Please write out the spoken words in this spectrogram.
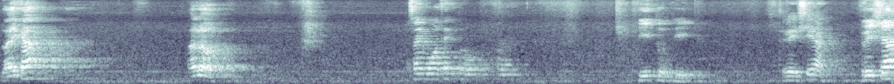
Laika? Ano? Masaya mo kasi ito. Tito, Tito. Tricia. Trisha?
